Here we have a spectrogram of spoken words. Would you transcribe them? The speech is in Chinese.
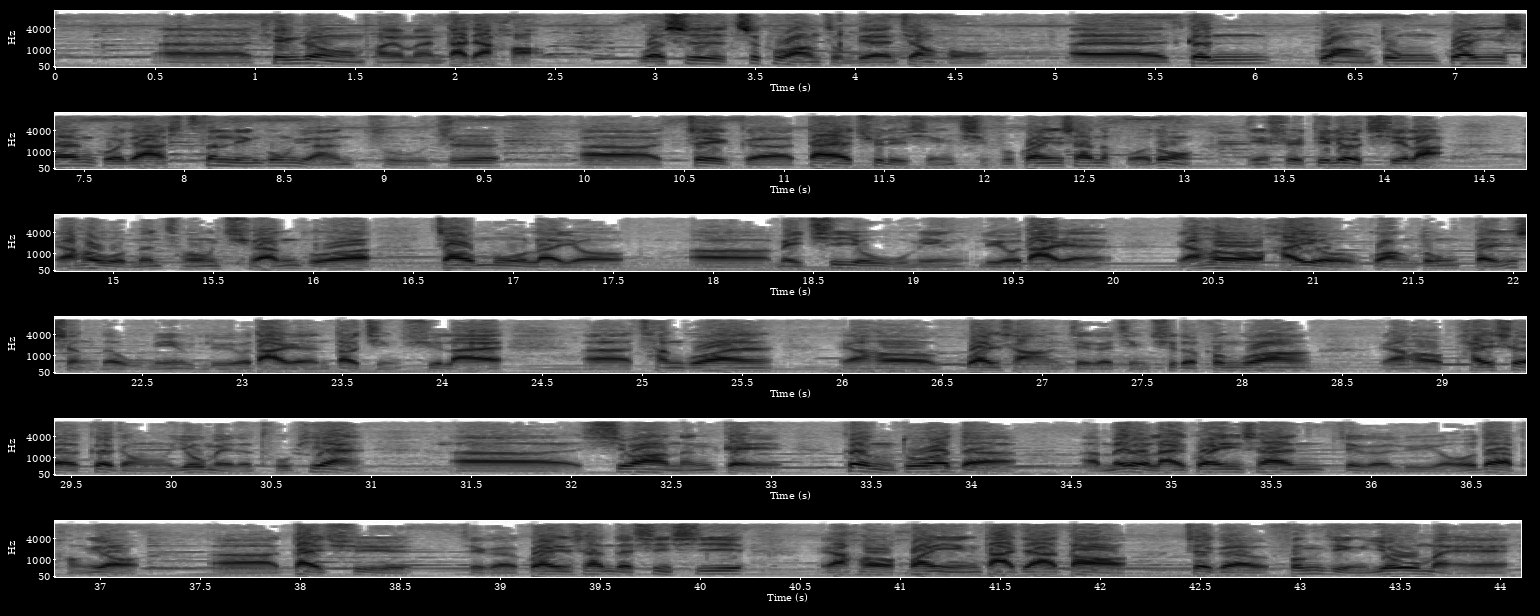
呃，听众朋友们，大家好，我是智库网总编江红。呃，跟广东观音山国家森林公园组织呃这个带爱去旅行祈福观音山的活动，已经是第六期了。然后我们从全国招募了有呃每期有五名旅游达人，然后还有广东本省的五名旅游达人到景区来呃参观，然后观赏这个景区的风光，然后拍摄各种优美的图片，呃，希望能给更多的。呃，没有来观音山这个旅游的朋友，呃，带去这个观音山的信息，然后欢迎大家到这个风景优美、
